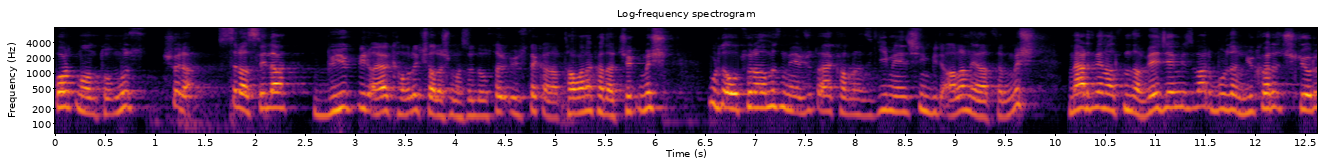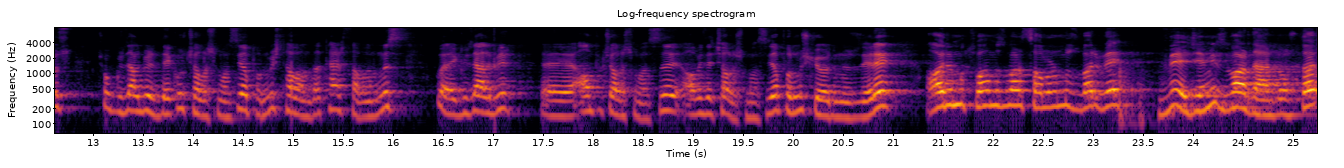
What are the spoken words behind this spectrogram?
Portmantomuz şöyle sırasıyla büyük bir ayakkabılık çalışması dostlar. Üste kadar, tavana kadar çıkmış. Burada oturağımız mevcut. Ayakkabılarınızı giymeniz için bir alan yaratılmış. Merdiven altında WC'miz var. Buradan yukarı çıkıyoruz. Çok güzel bir dekor çalışması yapılmış. Tavanda ters tavanımız. Böyle güzel bir e, ampul çalışması, avize çalışması yapılmış gördüğünüz üzere. Ayrı mutfağımız var, salonumuz var ve WC'miz var değerli dostlar.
